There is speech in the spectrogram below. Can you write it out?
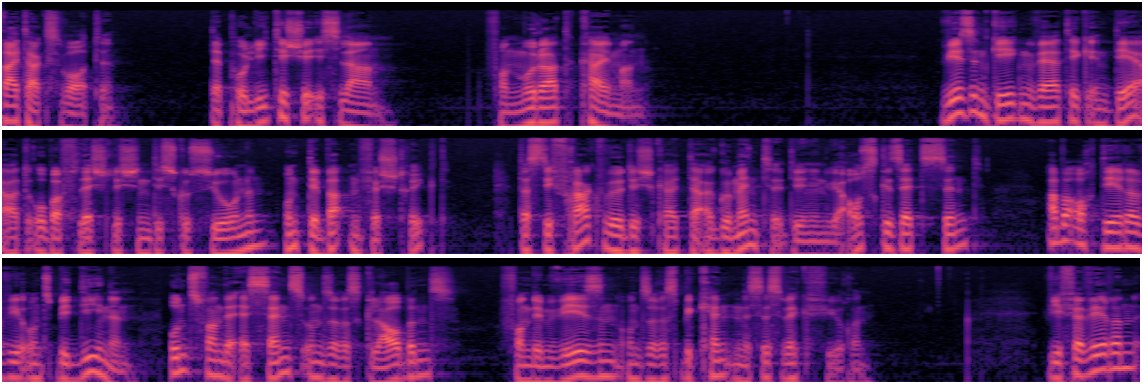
Freitagsworte Der politische Islam von Murat Kaiman Wir sind gegenwärtig in derart oberflächlichen Diskussionen und Debatten verstrickt, dass die Fragwürdigkeit der Argumente, denen wir ausgesetzt sind, aber auch derer wir uns bedienen, uns von der Essenz unseres Glaubens, von dem Wesen unseres Bekenntnisses wegführen. Wir verwirren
